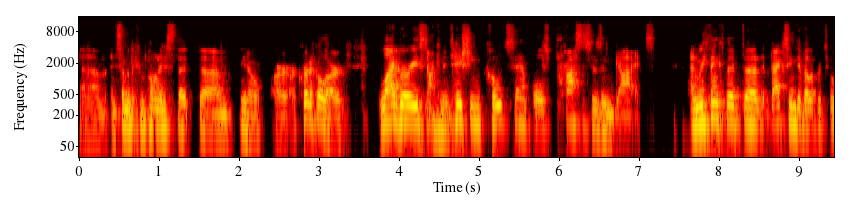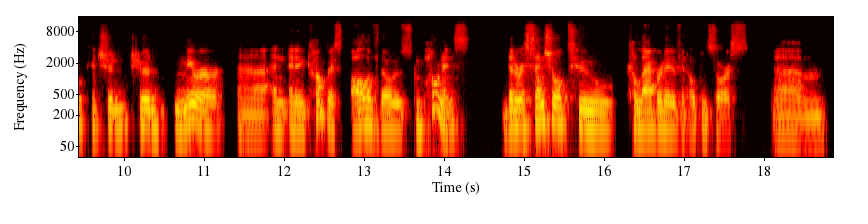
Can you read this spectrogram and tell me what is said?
Um, and some of the components that um, you know are, are, critical are libraries, documentation, code samples, processes, and guides. And we think that uh, the Vaccine Developer Toolkit should should mirror uh, and, and encompass all of those components that are essential to collaborative and open source, um,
